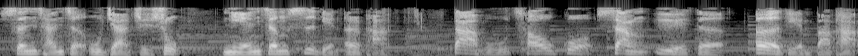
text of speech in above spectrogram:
生产者物价指数。年增四点二帕，大幅超过上月的二点八帕，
